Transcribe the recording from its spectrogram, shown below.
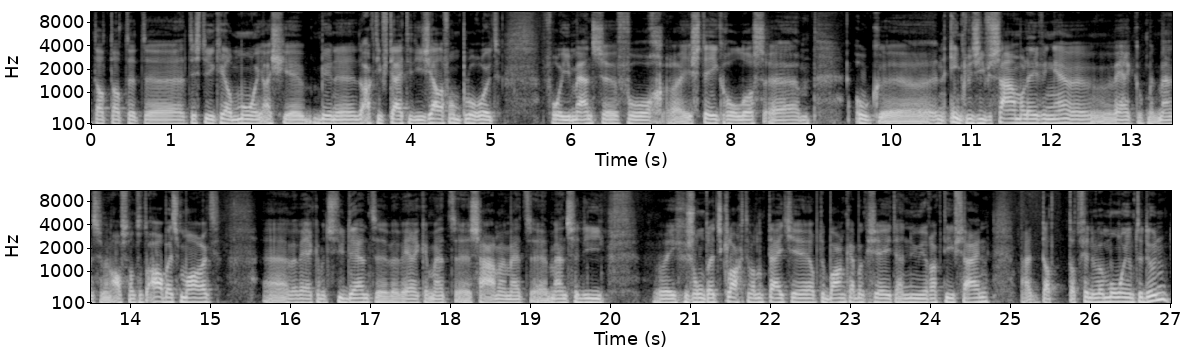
dat, dat het, uh, het is natuurlijk heel mooi als je binnen de activiteiten die je zelf ontplooit, voor je mensen, voor uh, je stakeholders, ehm, ook een inclusieve samenleving. Hè. We, we, werken ook met mensen met afstand tot de arbeidsmarkt. we werken met studenten, we werken met, samen met mensen die gezondheidsklachten wel een tijdje op de bank hebben gezeten en nu weer actief zijn. Nou, dat, dat vinden we mooi om te doen.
